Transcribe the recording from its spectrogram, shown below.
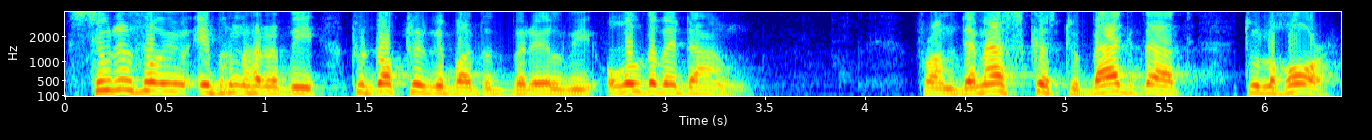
students of Ibn Arabi to Dr. Ibadat Barelvi, all the way down. From Damascus to Baghdad to Lahore,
